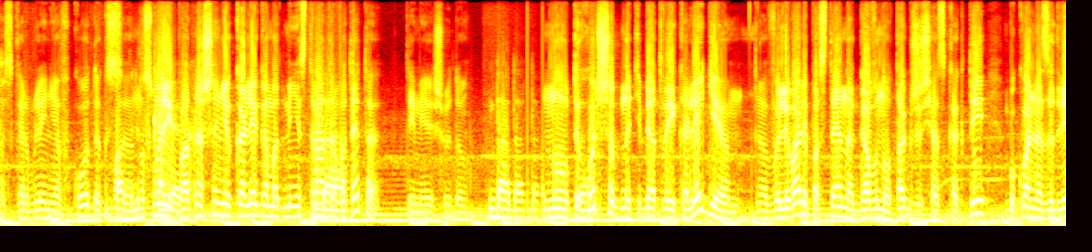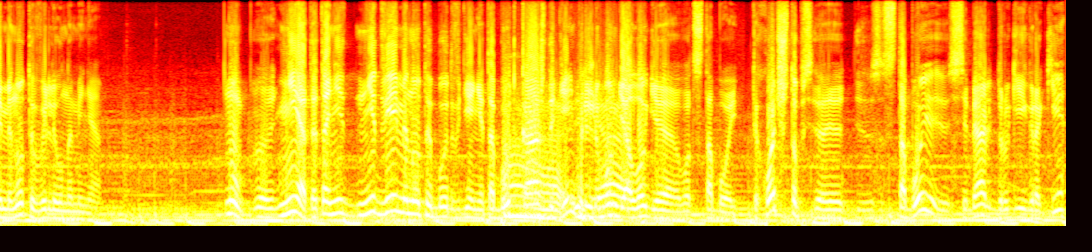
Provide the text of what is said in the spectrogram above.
Оскорбление в кодекс. В Ну смотри, коллег. по отношению к коллегам администратора, Да. вот это ты имеешь в виду? Да, да, да. Ну, ты Да. хочешь, чтобы на тебя твои коллеги э, выливали постоянно говно, так же сейчас, как ты, буквально за две минуты вылил на меня? Ну, э, нет, это не, не две минуты будет в день, это будет А, каждый день при я- любом диалоге вот с тобой. Ты хочешь, чтобы с тобой себя другие игроки,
